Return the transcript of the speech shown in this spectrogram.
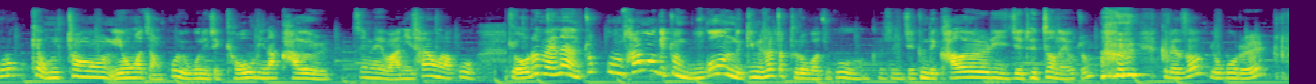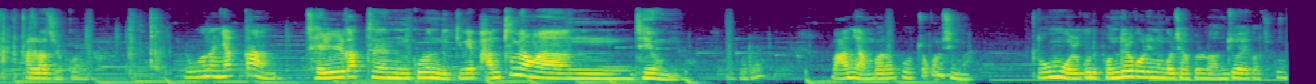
그렇게 엄청 이용하지 않고 요건 이제 겨울이나 가을쯤에 많이 사용을 하고 여름에는 조금 사용하기 좀 무거운 느낌이 살짝 들어가지고 그래서 이제 근데 가을이 이제 됐잖아요 좀 그래서 요거를 발라줄 거예요. 요거는 약간 젤 같은 그런 느낌의 반투명한 제형이에요. 이거를 많이 안 바르고 조금씩만. 너무 얼굴이 번들거리는 걸 제가 별로 안 좋아해가지고.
